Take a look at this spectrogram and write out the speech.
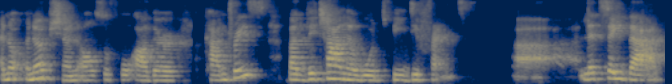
an, an option also for other countries, but the channel would be different. Uh, let's say that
